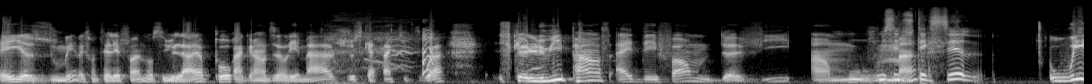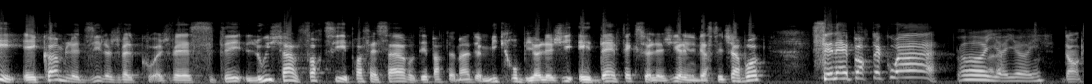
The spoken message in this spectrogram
et il a zoomé avec son téléphone, son cellulaire, pour agrandir les images jusqu'à temps qu'il voit ce que lui pense être des formes de vie en mouvement. Mais c'est du textile. Oui, et comme le dit, là, je, vais le co- je vais citer Louis-Charles Fortier, professeur au département de microbiologie et d'infectiologie à l'Université de Sherbrooke. C'est n'importe quoi! Aïe, aïe, aïe. Donc,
